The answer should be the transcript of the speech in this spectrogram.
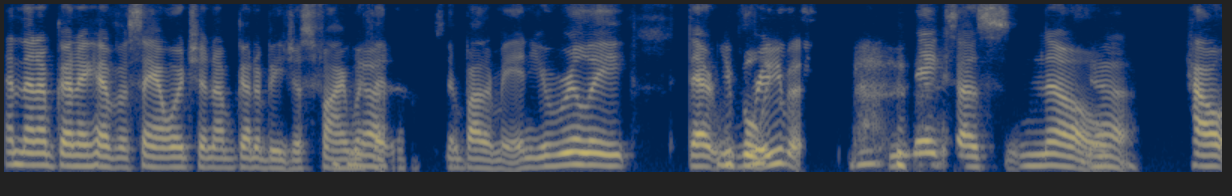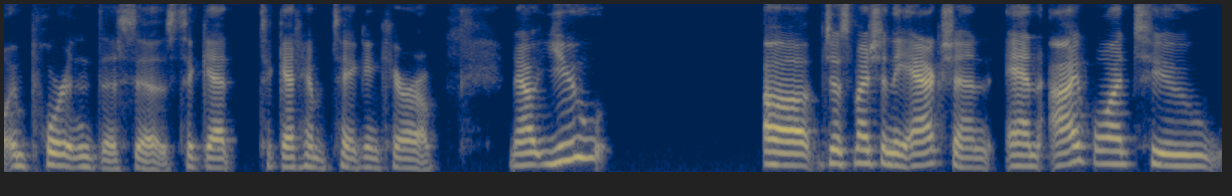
and then I'm going to have a sandwich and I'm going to be just fine with Yeah. it. It's going to bother me. And you really, that You believe it. makes us know Yeah. how important this is to get to get him taken care of. Now you uh just mentioned the action and I want to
